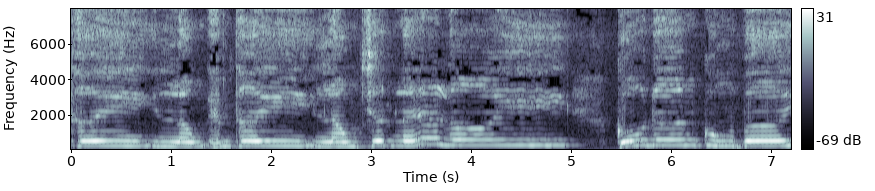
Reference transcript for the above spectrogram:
thấy lòng, em thấy lòng chợt lẻ loi cô đơn cùng với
